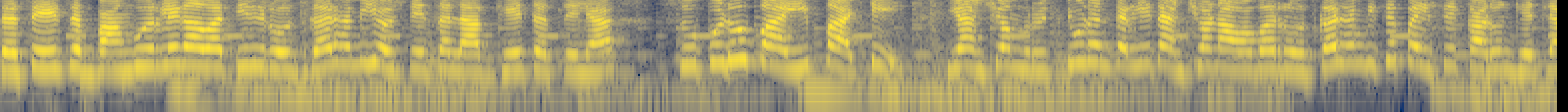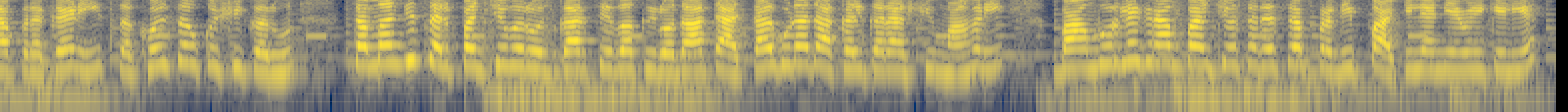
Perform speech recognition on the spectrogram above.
तसेच बांबुर्ले गावातील रोजगार हमी योजनेचा लाभ घेत असलेल्या सुपडूबाई पाटील यांच्या मृत्यूनंतरही त्यांच्या नावावर रोजगार हमीचे पैसे काढून घेतल्याप्रकरणी सखोल चौकशी करून संबंधित सरपंच व रोजगार सेवक विरोधात तात्काळ गुन्हा दाखल करा अशी मागणी बांबुर्ले ग्रामपंचायत सदस्य प्रदीप पाटील यांनी यावेळी केली आहे.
